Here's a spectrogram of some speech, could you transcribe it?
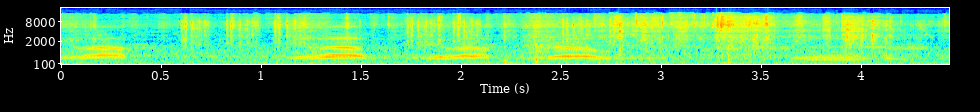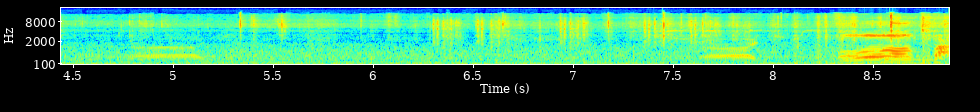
Devam. Devam, devam, bravo. Oo. Sakin. Sakin. Hoppa.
